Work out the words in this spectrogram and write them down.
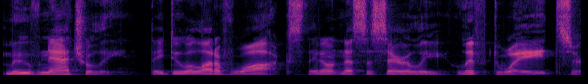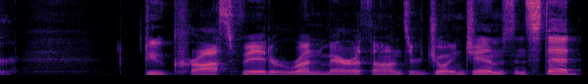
move naturally. They do a lot of walks. They don't necessarily lift weights or do CrossFit or run marathons or join gyms. Instead,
